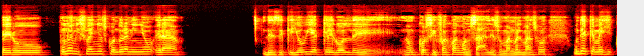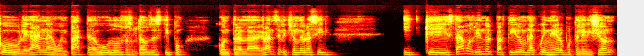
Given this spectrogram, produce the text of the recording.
Pero uno de mis sueños cuando era niño era desde que yo vi aquel gol de, no me acuerdo si fue Juan González o Manuel Manso, un día que México le gana o empata, hubo dos resultados de ese tipo contra la gran selección de Brasil, y que estábamos viendo el partido en blanco y negro por televisión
